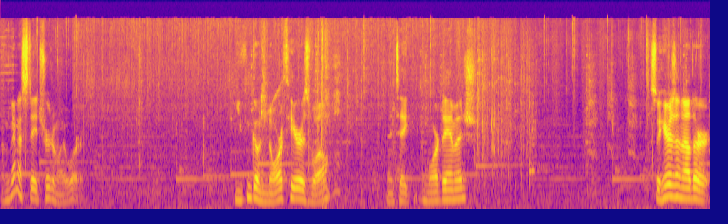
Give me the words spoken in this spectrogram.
I'm going to stay true to my word. You can go north here as well and take more damage. So here's another...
